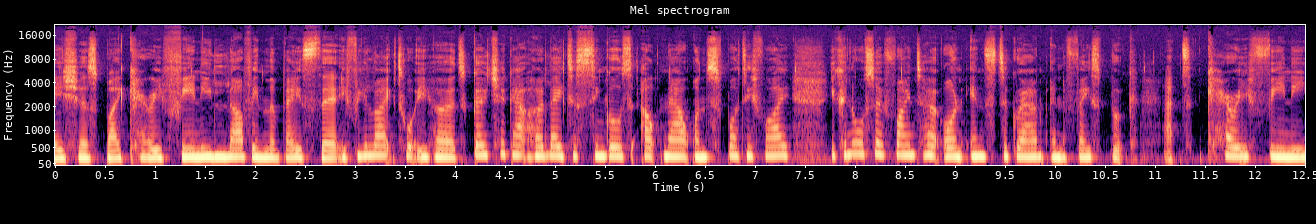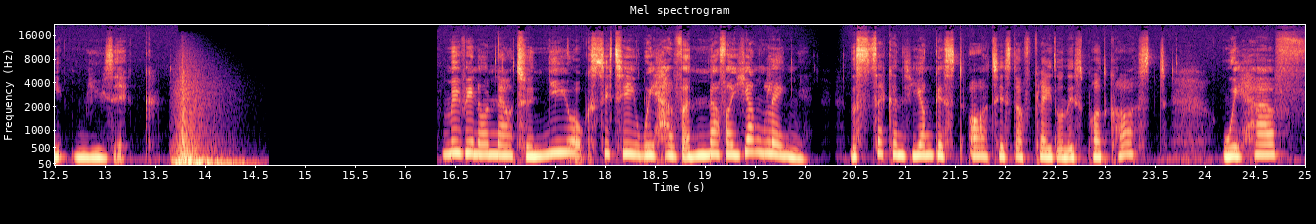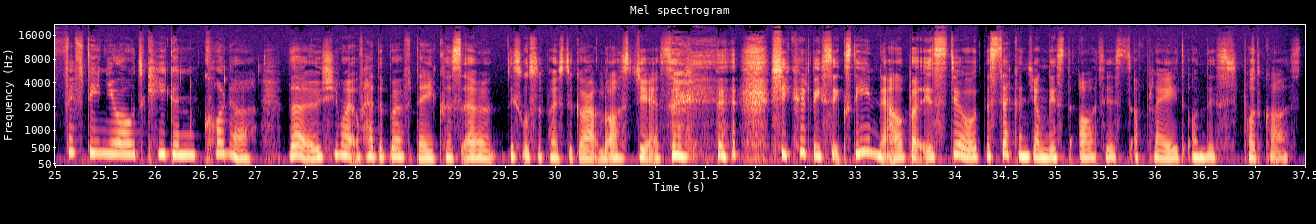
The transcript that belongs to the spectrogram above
Audacious by Kerry Feeney. Loving the bass there. If you liked what you heard, go check out her latest singles out now on Spotify. You can also find her on Instagram and Facebook at Kerry Feeney Music. Moving on now to New York City, we have another youngling, the second youngest artist I've played on this podcast. We have 15 year old Keegan Connor, though she might have had a birthday because uh, this was supposed to go out last year, so she could be 16 now, but it's still the second youngest artist I've played on this podcast.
